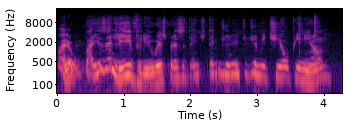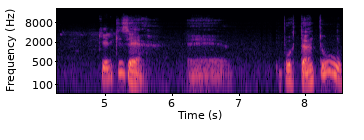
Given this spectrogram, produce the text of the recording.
Olha, o país é livre, o ex-presidente tem o direito de emitir a opinião que ele quiser. É, portanto,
